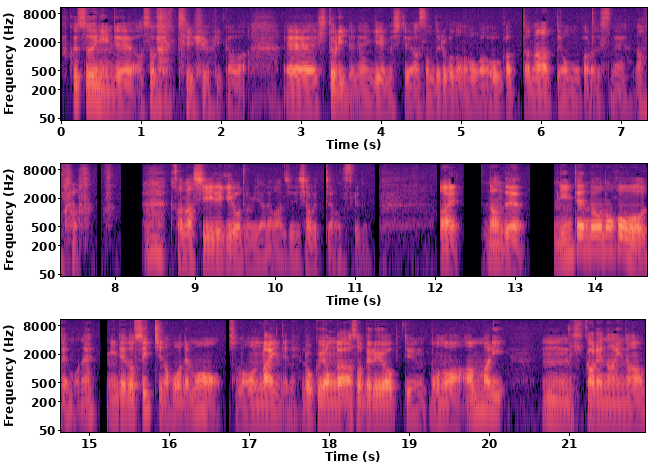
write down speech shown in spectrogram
複数人で遊ぶっていうよりかは、えー、一人でねゲームして遊んでることの方が多かったなって思うからですね。なんか 悲しい出来事みたいな感じに喋っちゃうんですけど。はい。なんで任天堂の方でもね任天堂スイッチの方でもそのオンラインでね64が遊べるよっていうものはあんまりうん惹かれないなっ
